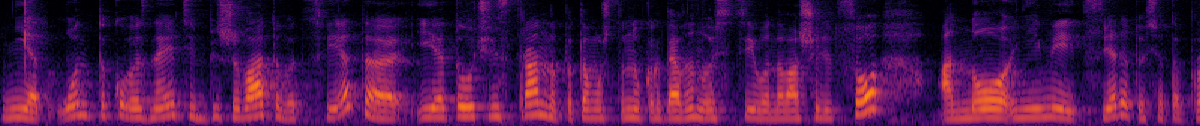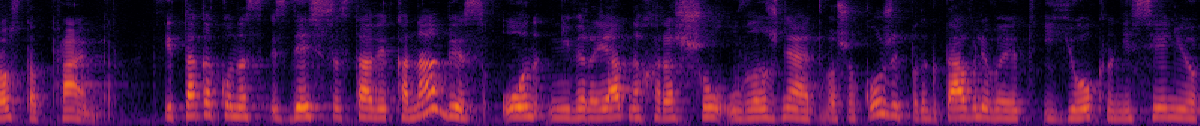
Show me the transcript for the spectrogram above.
нет, он такого, знаете, бежеватого цвета, и это очень странно, потому что, ну, когда вы наносите его на ваше лицо, оно не имеет цвета, то есть это просто праймер. И так как у нас здесь в составе каннабис, он невероятно хорошо увлажняет вашу кожу и подготавливает ее к нанесению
